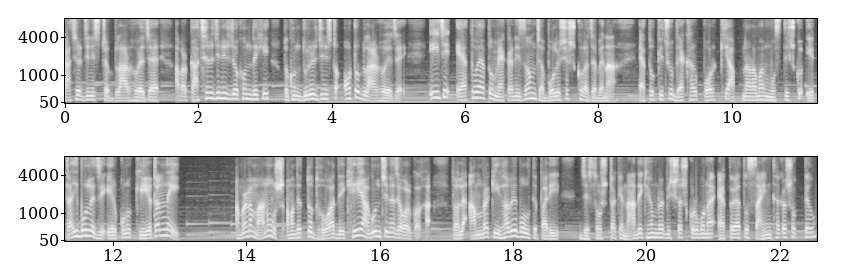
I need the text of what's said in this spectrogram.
কাছের জিনিসটা ব্লার হয়ে যায়। আবার কাছের জিনিস যখন দেখি, তখন দূরের জিনিসটা অটো ব্লার হয়ে যায়। এই যে এত এত মেকানিজম যা বলে শেষ করা যাবে না। এত কিছু দেখার পর কি আপনার আমার মস্তিষ্ক এটাই বলে যে এর কোনো ক্রিয়েটার নেই? আমরা না মানুষ, আমাদের তো ধোয়া দেখেই আগুন চিনে যাওয়ার কথা। তাহলে আমরা কীভাবে বলতে পারি যে সোর্সটাকে না দেখে আমরা বিশ্বাস করব না? এত এত সাইন থাকা সত্ত্বেও।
